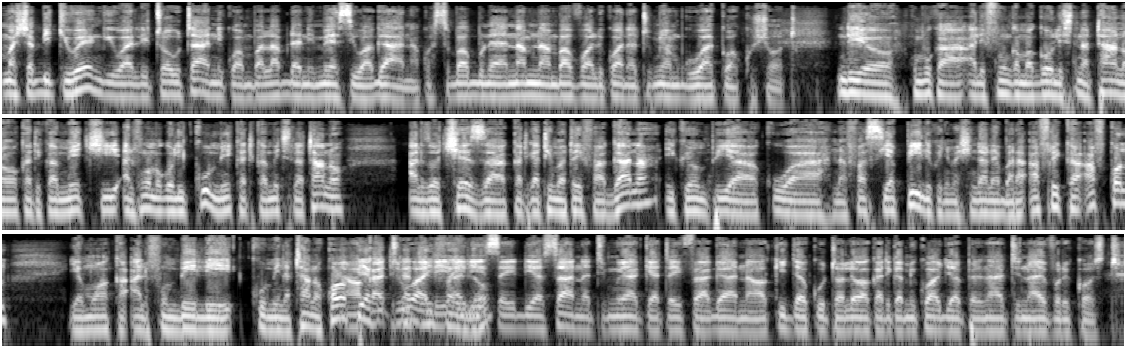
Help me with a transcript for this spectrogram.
mashabiki wengi walitoa utani kwamba labda ni Messi wa Ghana kwa sababu na namna ambavyo alikuwa anatumia mguu wake wa kushoto. Ndio, kumbuka alifunga magoli 65 katika mechi, alifunga magoli kumi katika mechi 65 alizocheza katika timu ya taifa ya Ghana, ikiwemo pia kuwa nafasi ya pili kwenye mashindano ya bara Afrika AFCON ya mwaka elfu mbili kumi na tano kwamba pia katika taifa hilo alisaidia sana timu yake ya taifa ya Ghana wakija kutolewa katika mikwaju ya penalti na Ivory Coast.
